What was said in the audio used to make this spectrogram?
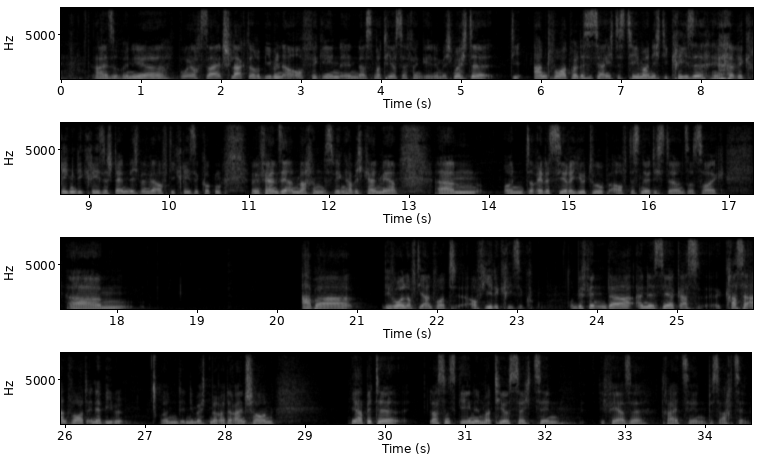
Also, wenn ihr, wo ihr auch seid, schlagt eure Bibeln auf. Wir gehen in das Matthäusevangelium. Ich möchte die Antwort, weil das ist ja eigentlich das Thema, nicht die Krise. Ja, wir kriegen die Krise ständig, wenn wir auf die Krise gucken, wenn wir Fernseher anmachen. Deswegen habe ich keinen mehr. Ähm, und reduziere YouTube auf das Nötigste und so Zeug. Ähm, aber wir wollen auf die Antwort auf jede Krise gucken. Und wir finden da eine sehr krasse Antwort in der Bibel. Und in die möchten wir heute reinschauen. Ja, bitte lass uns gehen in Matthäus 16, die Verse 13 bis 18.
